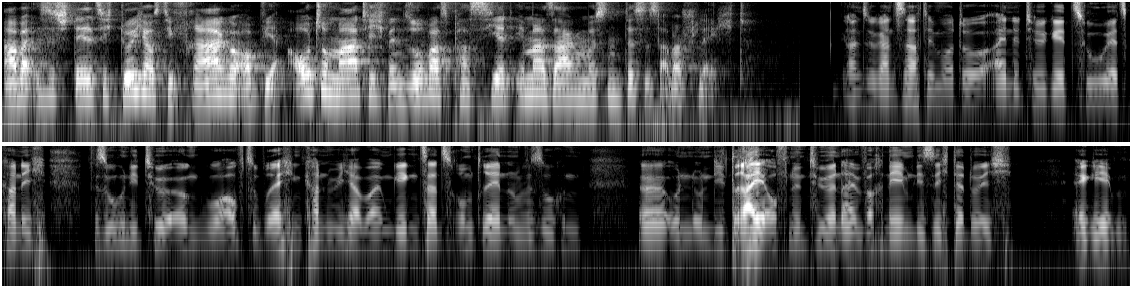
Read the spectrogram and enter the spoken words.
Aber es stellt sich durchaus die Frage, ob wir automatisch, wenn sowas passiert, immer sagen müssen, das ist aber schlecht. Also ganz nach dem Motto, eine Tür geht zu, jetzt kann ich versuchen, die Tür irgendwo aufzubrechen, kann mich aber im Gegensatz rumdrehen und versuchen äh, und, und die drei offenen Türen einfach nehmen, die sich dadurch ergeben.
